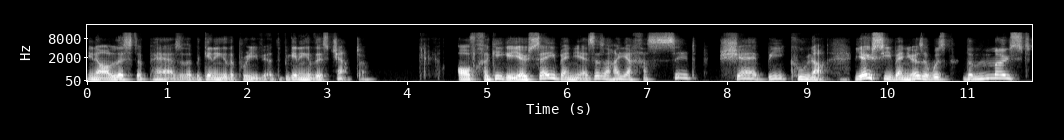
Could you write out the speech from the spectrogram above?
in our list of pairs at the beginning of the preview, at the beginning of this chapter of Chagiga. Yosei ben Yoezer, haya chasid Shebi Kuna. Yossi ben Yoezer was the most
